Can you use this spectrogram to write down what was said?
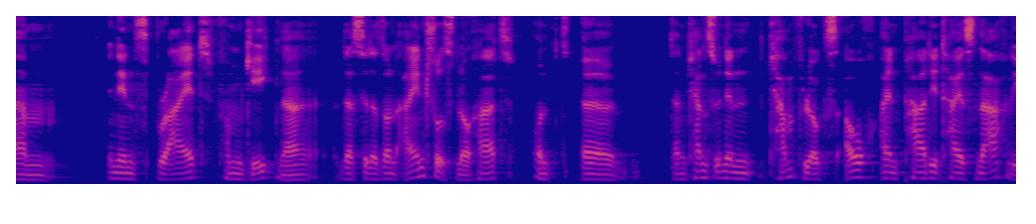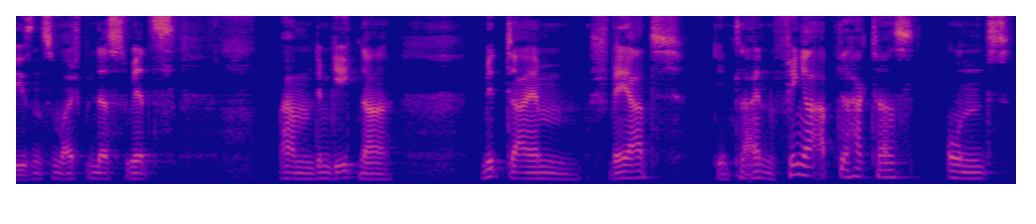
ähm, in den Sprite vom Gegner, dass er da so ein Einschussloch hat und äh, dann kannst du in den Kampflogs auch ein paar Details nachlesen, zum Beispiel, dass du jetzt ähm, dem Gegner mit deinem Schwert den kleinen Finger abgehackt hast und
